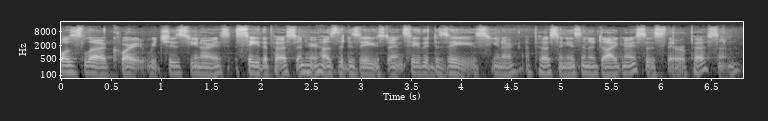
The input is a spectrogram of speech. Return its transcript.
Osler quote, which is you know, see the person who has the disease, don't see the disease. You know, a person isn't a diagnosis; they're a person.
